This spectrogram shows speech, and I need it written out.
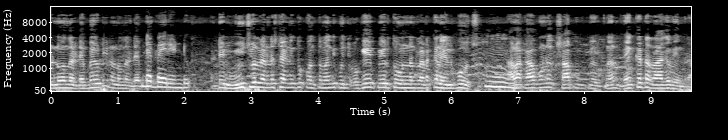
రెండు వందల డెబ్బై ఒకటి రెండు వందల డెబ్బై రెండు. అంటే మ్యూచువల్ అండర్స్టాండింగ్తో కొంతమంది కొంచెం ఒకే పేరుతో ఉన్నట్లు అడక్కన వెళ్ళిపోవచ్చు. అలా కాకుండా షాప్ చెప్తున్నాను వెంకట రాఘవేంద్ర.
